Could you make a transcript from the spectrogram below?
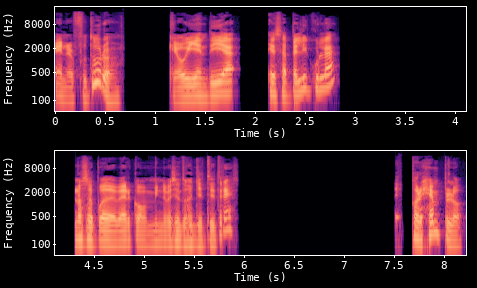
en el futuro. Que hoy en día esa película no se puede ver como en 1983. Por ejemplo,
